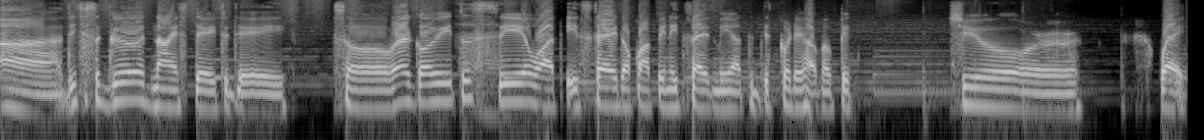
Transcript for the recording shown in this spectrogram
Uh, this is a good, nice day today. So we're going to see what it said or copy inside me at the Discord. I have a picture. Wait,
